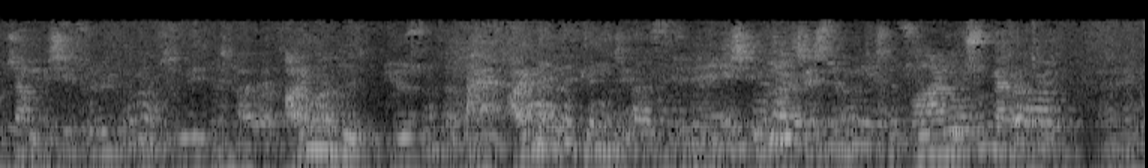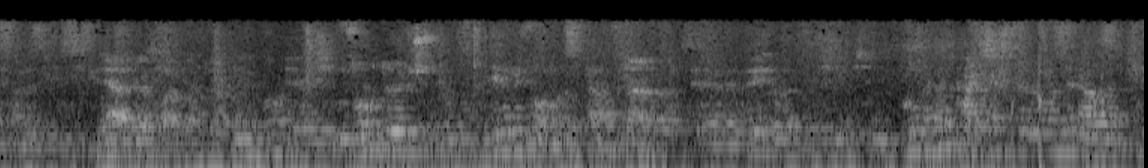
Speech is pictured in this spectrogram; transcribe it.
Hocam bir şey söyleyeyim ama şimdi aynalı diyorsunuz ama aynalı deyince e, işin karşılaştırmak için tonal ölçütler atıyor e, insanın zihnine. Ne arıyor pardon? E, somut ölçüt limit olması lazım. E, ve bunların karşılaştırılması lazım ki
